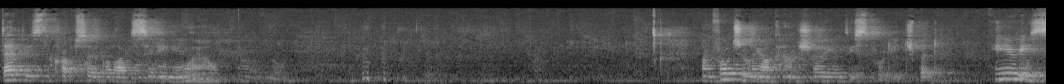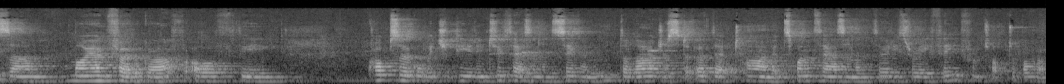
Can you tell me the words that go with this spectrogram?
That is the crop circle I was sitting in. Wow. Unfortunately, I can't show you this footage, but here is um, my own photograph of the crop circle which appeared in 2007, the largest of that time. It's 1,033 feet from top to bottom.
